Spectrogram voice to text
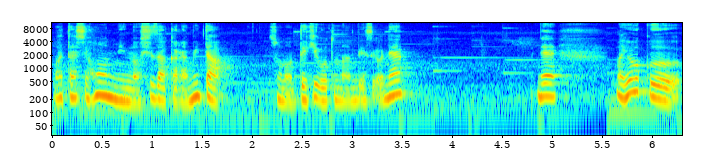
私本人の視座から見たその出来事なんですよね。で、まあ、よく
